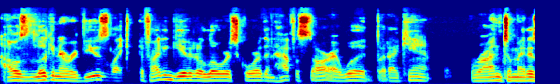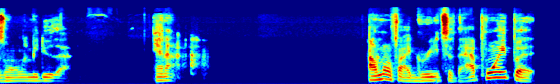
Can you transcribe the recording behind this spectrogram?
I was looking at reviews, like if I could give it a lower score than half a star, I would, but I can't. Rotten Tomatoes won't let me do that. And I, I don't know if I agree to that point, but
